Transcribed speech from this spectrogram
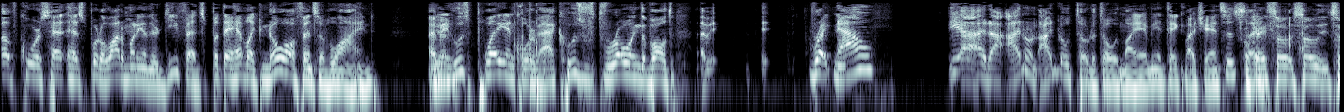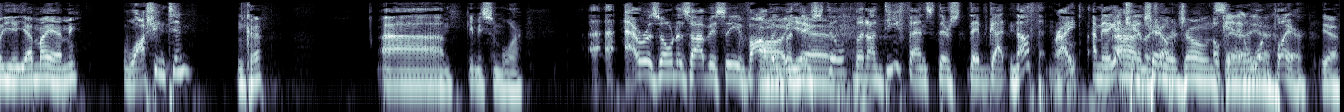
of course, ha- has put a lot of money on their defense, but they have like no offensive line. I Yeah. mean, who's playing quarterback? Who's throwing the ball? I mean, it- right now, yeah, I'd, I don't. I'd go toe to toe with Miami and take my chances. okay, I- so so so yeah, yeah, Miami. Washington. Okay. Um, give me some more. Uh, Arizona's obviously evolving, Oh, but yeah. they're still. But on defense, there's they've got nothing, right? I mean, they got Ah, Chandler, Chandler Jones, Okay, they have yeah. one player. Yeah.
